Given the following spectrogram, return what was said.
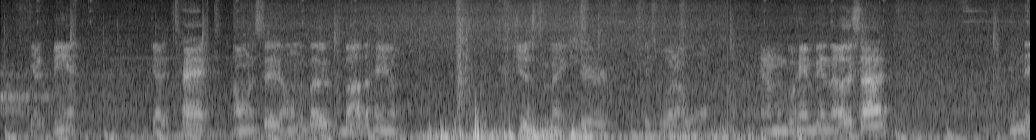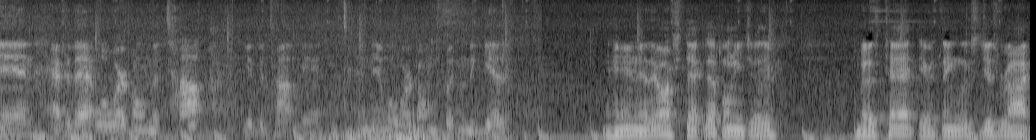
Got it bent, got it tacked. I want to set it on the boat by the helm just to make sure it's what I want. And I'm gonna go ahead and bend the other side. And then after that, we'll work on the top, get the top bent, and then we'll work on putting them together. And there they are, stacked up on each other. Both tacked, everything looks just right.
